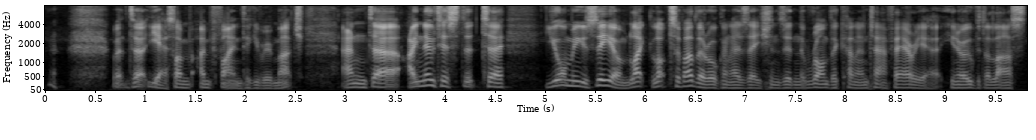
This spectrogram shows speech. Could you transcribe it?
but uh, yes, I'm I'm fine. Thank you very much. And uh, I noticed that uh, your museum, like lots of other organisations in the Rhondda Cynon Taf area, you know, over the last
